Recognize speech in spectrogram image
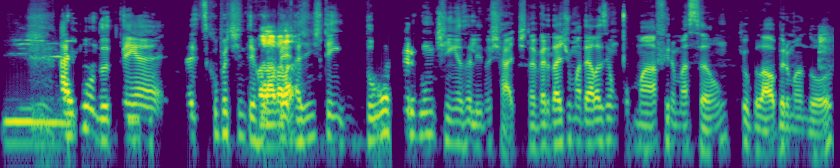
E... Raimundo, tem a, é, desculpa te interromper, vai lá, vai lá. a gente tem duas perguntinhas ali no chat. Na verdade, uma delas é um, uma afirmação que o Glauber mandou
